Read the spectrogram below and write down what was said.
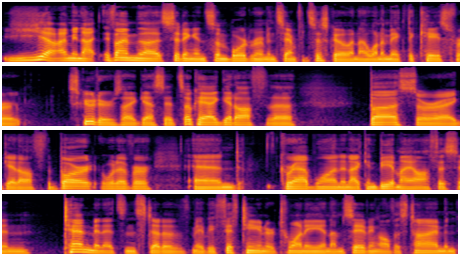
Yeah, I mean, I, if I'm uh, sitting in some boardroom in San Francisco and I want to make the case for scooters, I guess it's okay. I get off the bus or I get off the BART or whatever and grab one, and I can be at my office in 10 minutes instead of maybe 15 or 20 and I'm saving all this time and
